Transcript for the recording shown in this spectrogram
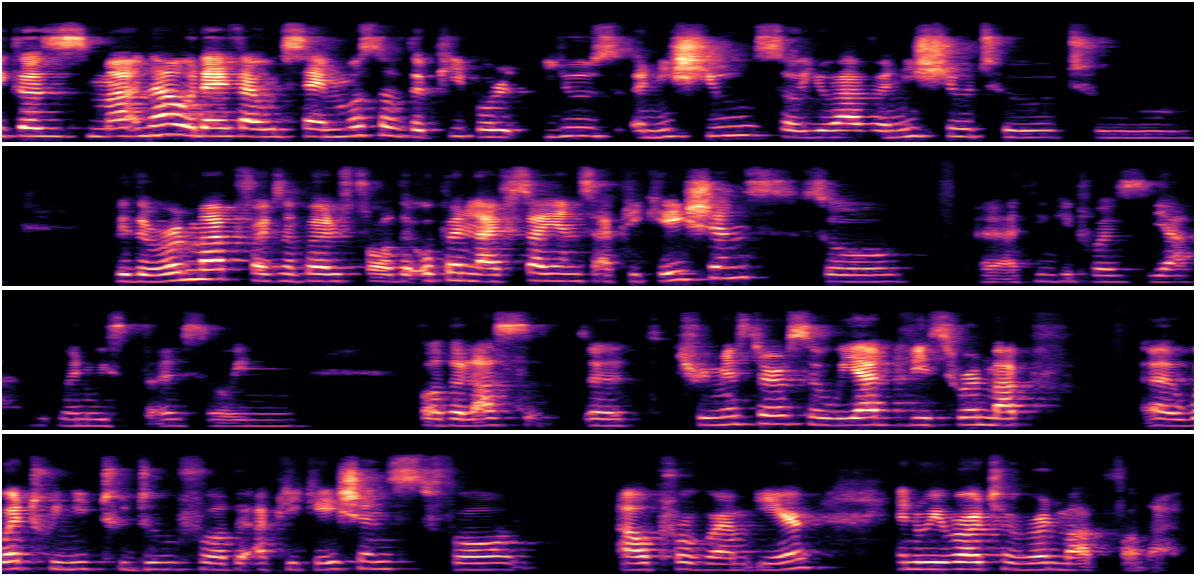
Because nowadays, I would say most of the people use an issue. So you have an issue to, to with a roadmap, for example, for the open life science applications. So uh, I think it was, yeah, when we, started, so in for the last uh, trimester. So we had this roadmap, uh, what we need to do for the applications for our program here, and we wrote a roadmap for that.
